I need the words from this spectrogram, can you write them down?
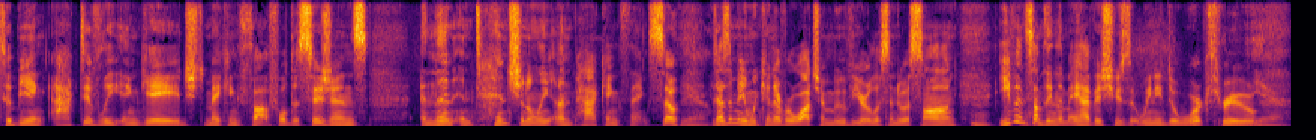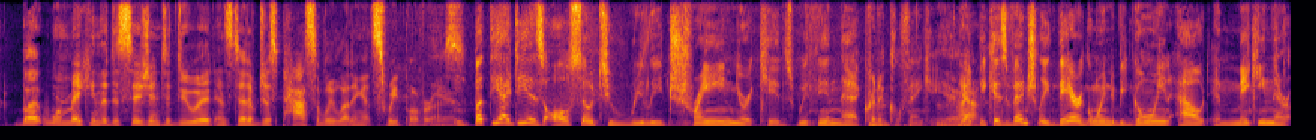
to being actively engaged, making thoughtful decisions. And then intentionally unpacking things. So Yeah. it doesn't mean we can never watch a movie or listen to a song, mm. even something that may have issues that we need to work through. Yeah. But we're making the decision to do it instead of just passively letting it sweep over us. But the idea is also to really train your kids within that critical mm-hmm. thinking, Yeah. right? Yeah. Because eventually they are going to be going out and making their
